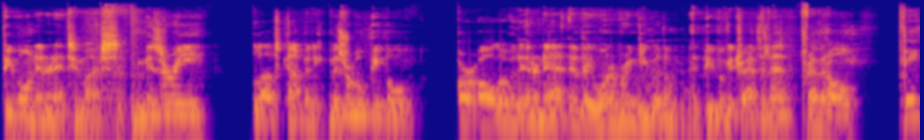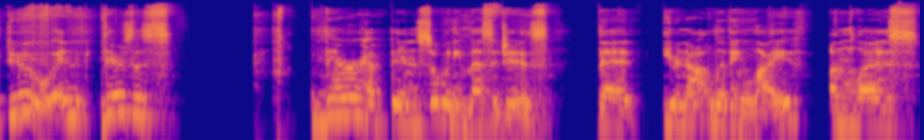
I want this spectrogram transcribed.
people on the internet too much. Misery loves company. Miserable people are all over the internet and they want to bring you with them, and people get trapped in that rabbit hole. They do. And there's this, there have been so many messages that you're not living life unless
